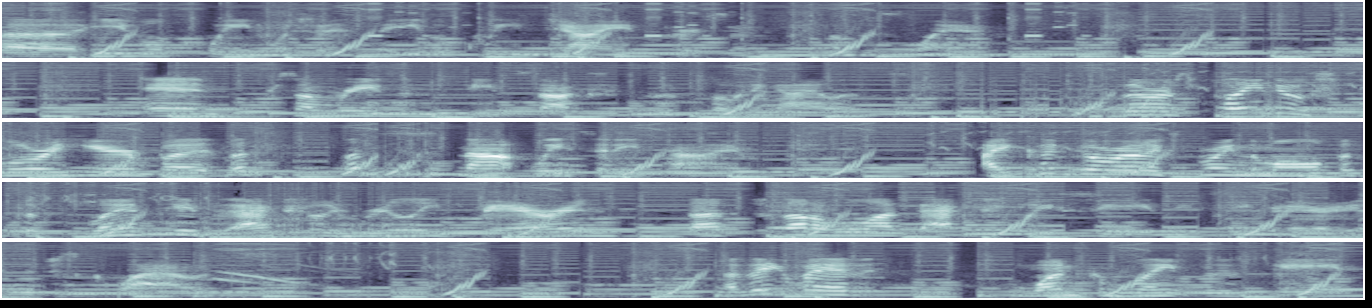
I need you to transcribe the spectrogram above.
uh, evil queen, which is the evil queen giant person of this land. And for some reason, beanstalks include floating islands. So there's plenty to explore here, but let's let's not waste any time. I could go around exploring them all, but the landscape is actually really barren. There's not a whole lot to actually see in these secret areas, it's just clouds. I think if I had one complaint for this game,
